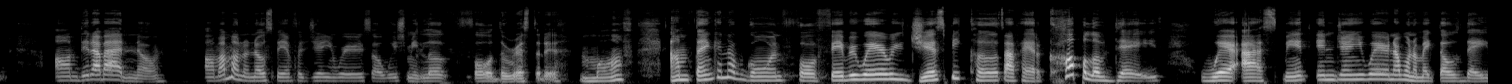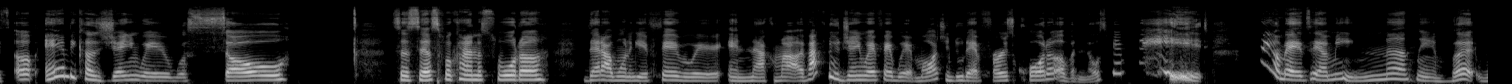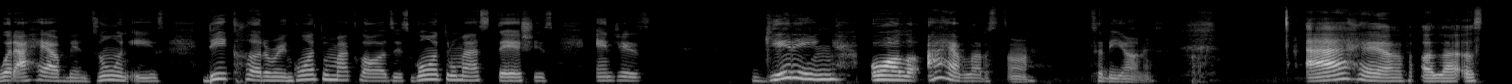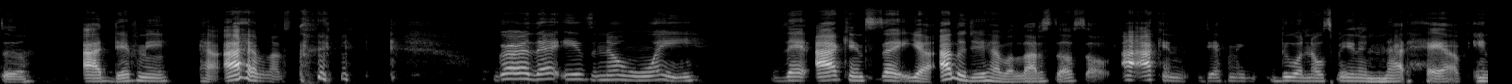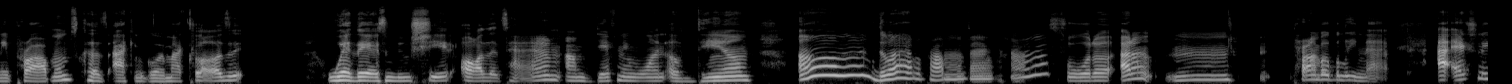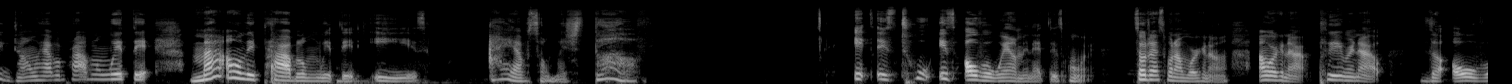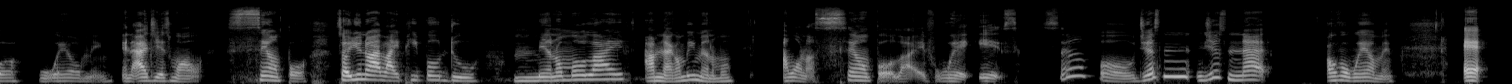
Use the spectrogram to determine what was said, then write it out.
Um, did I buy it? No. Um, I'm on a no spend for January, so wish me luck for the rest of the month. I'm thinking of going for February just because I've had a couple of days where I spent in January, and I want to make those days up. And because January was so successful, kind of sort of, that I want to get February and knock them out. If I can do January, February, March, and do that first quarter of a no spend, bitch, you may tell me nothing. But what I have been doing is decluttering, going through my closets, going through my stashes, and just getting all of, I have a lot of stuff, to be honest. I have a lot of stuff. I definitely have. I have a lot of stuff. Girl, there is no way that I can say, yeah, I legit have a lot of stuff. So I, I can definitely do a no spin and not have any problems because I can go in my closet where there's new shit all the time. I'm definitely one of them. Um, do I have a problem with that? Kind of, sorta. I don't. Mm, probably not. I actually don't have a problem with it. My only problem with it is I have so much stuff. It is too. It's overwhelming at this point. So that's what I'm working on. I'm working on clearing out the overwhelming, and I just want simple. So you know, I like people do minimal life. I'm not gonna be minimal. I want a simple life where it's simple, just just not overwhelming. At,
